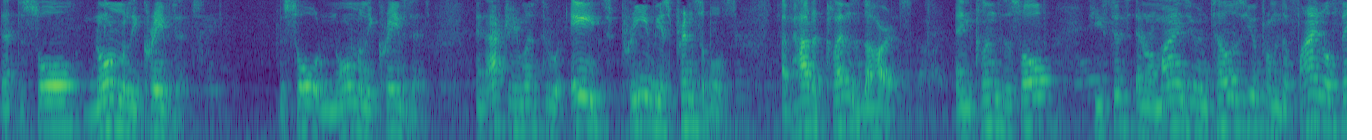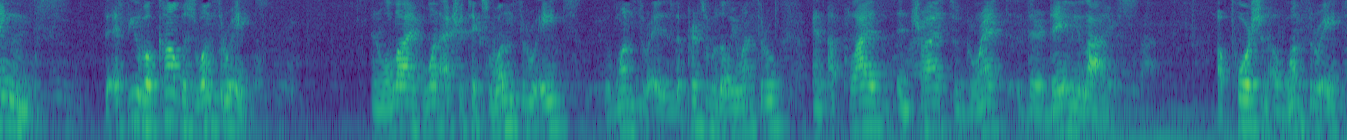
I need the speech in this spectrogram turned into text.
that the soul normally craves it. The soul normally craves it. And after he went through eight previous principles of how to cleanse the heart and cleanse the soul, he sits and reminds you and tells you from the final things that if you've accomplished one through eight, and wallah, if one actually takes one through eight, the one through eight, the principles that we went through, and applies and tries to grant their daily lives a portion of one through eight,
